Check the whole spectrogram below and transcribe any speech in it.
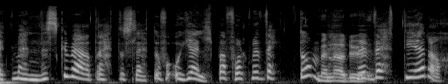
et menneskeverd, rett og slett. Å hjelpe folk vi vet om. Du, vi vet de er der.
